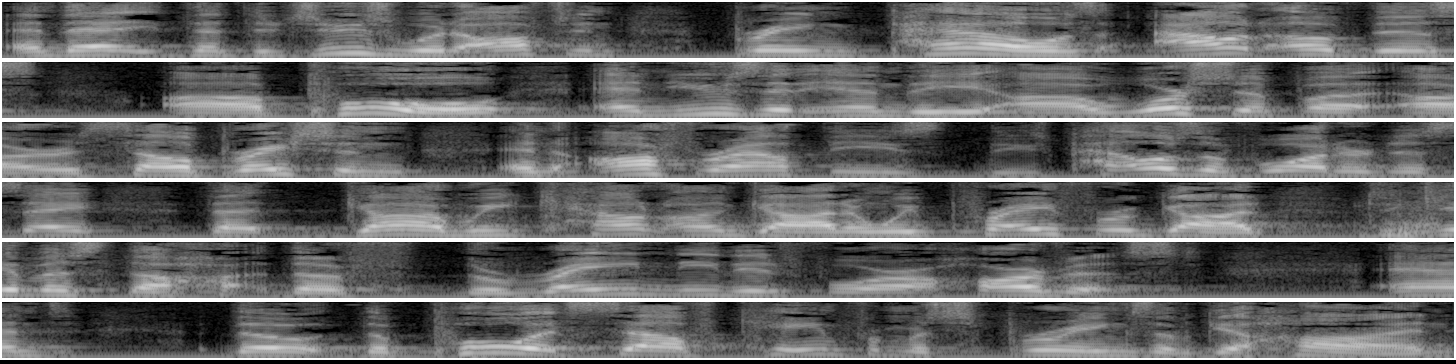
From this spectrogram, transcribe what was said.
and that, that the Jews would often bring pails out of this uh, pool and use it in the uh, worship uh, or celebration and offer out these, these pails of water to say that God, we count on God and we pray for God to give us the, the, the rain needed for our harvest. And the, the pool itself came from a springs of Gihon,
